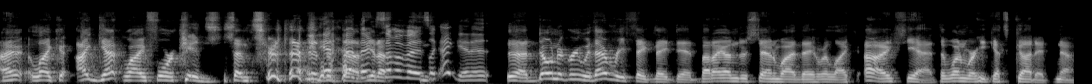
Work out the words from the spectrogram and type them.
I like. I get why 4Kids censored that. in the Yeah, there's you know, some of it. It's like I get it. yeah, don't agree with everything they did, but I understand why they were like, oh yeah, the one where he gets gutted. No,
